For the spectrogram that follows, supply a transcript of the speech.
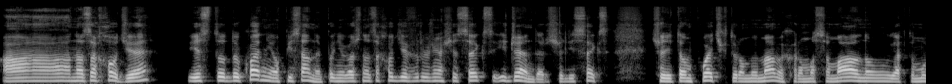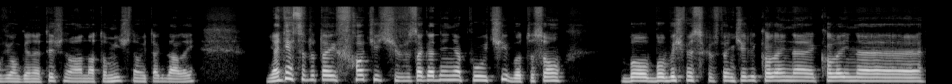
a na zachodzie jest to dokładnie opisane, ponieważ na zachodzie wyróżnia się seks i gender, czyli seks, czyli tą płeć, którą my mamy, chromosomalną, jak to mówią, genetyczną, anatomiczną i tak dalej. Ja nie chcę tutaj wchodzić w zagadnienia płci, bo to są, bo, bo byśmy spędzili kolejne, kolejne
